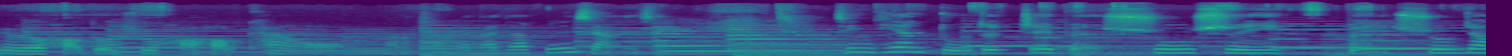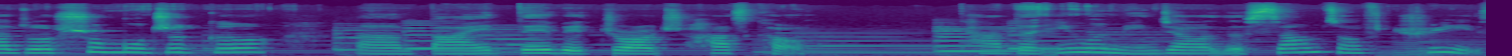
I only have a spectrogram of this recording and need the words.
又有好多书好好看哦，然后想跟大家分享一下。今天读的这本书是一本书，叫做《树木之歌》，呃，by David George Haskell。它的英文名叫《The Sounds of Trees:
